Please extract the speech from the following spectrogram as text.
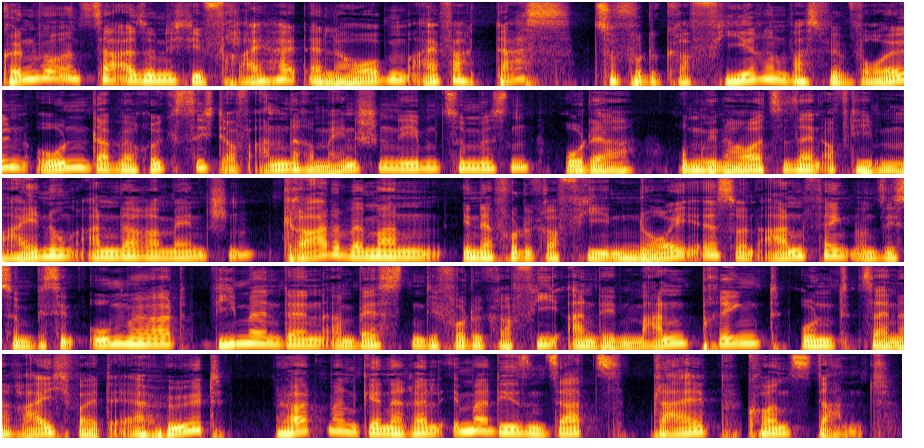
Können wir uns da also nicht die Freiheit erlauben, einfach das zu fotografieren, was wir wollen, ohne dabei Rücksicht auf andere Menschen nehmen zu müssen? Oder um genauer zu sein, auf die Meinung anderer Menschen? Gerade wenn man in der Fotografie neu ist und anfängt und sich so ein bisschen umhört, wie man denn am besten die Fotografie an den Mann bringt und seine Reichweite erhöht, hört man generell immer diesen Satz, bleib konstant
